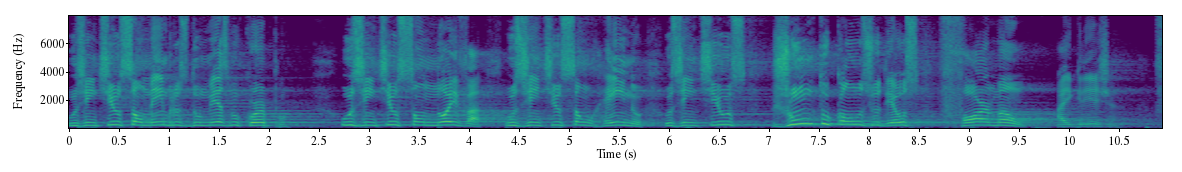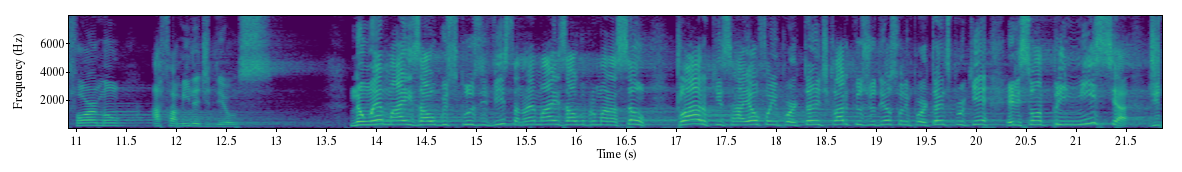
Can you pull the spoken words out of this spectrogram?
Os gentios são membros do mesmo corpo. Os gentios são noiva, os gentios são reino. Os gentios, junto com os judeus, formam a igreja, formam a família de Deus. Não é mais algo exclusivista, não é mais algo para uma nação. Claro que Israel foi importante, claro que os judeus foram importantes, porque eles são a primícia de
